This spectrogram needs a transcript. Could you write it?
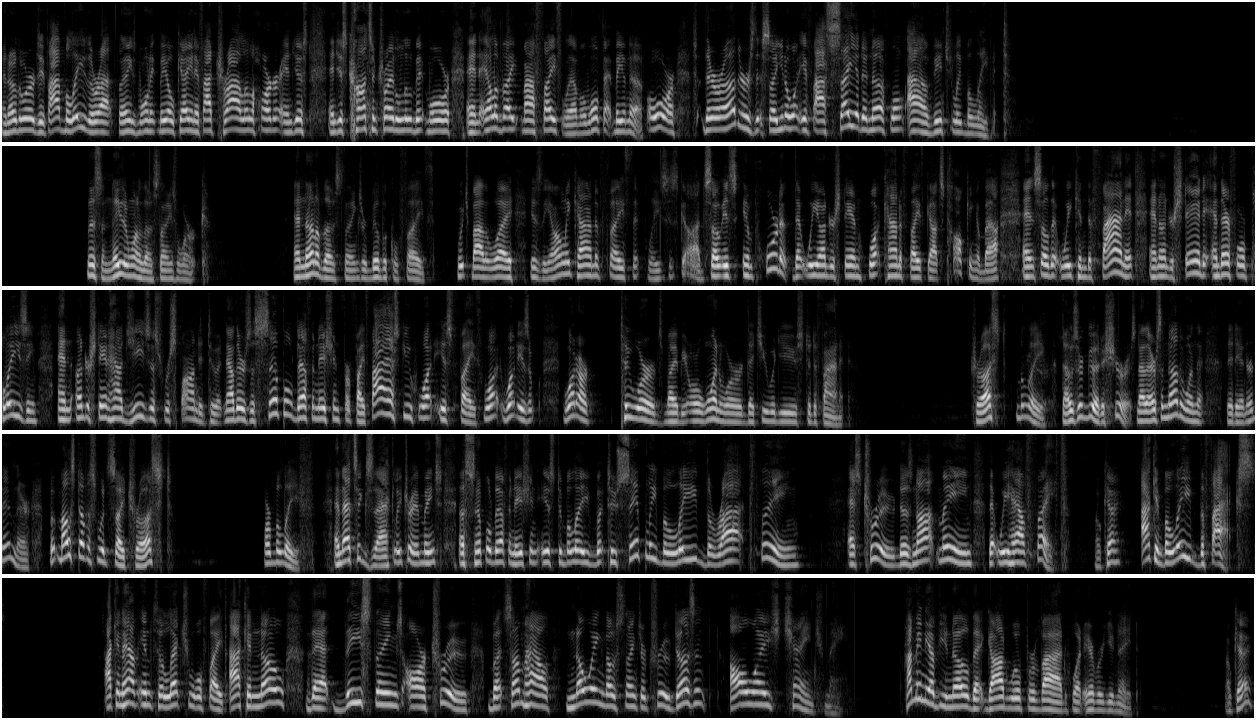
In other words, if I believe the right things, won't it be okay? And if I try a little harder and just and just concentrate a little bit more and elevate my faith level, won't that be enough? Or there are others that say, you know what? If I say it enough, won't I eventually believe it? Listen, neither one of those things work. And none of those things are biblical faith, which, by the way, is the only kind of faith that pleases God. So it's important that we understand what kind of faith God's talking about, and so that we can define it and understand it, and therefore please Him and understand how Jesus responded to it. Now, there's a simple definition for faith. If I ask you what is faith, what, what is what are two words, maybe, or one word that you would use to define it? Trust, believe. Those are good assurance. Now, there's another one that, that entered in there. But most of us would say trust or belief. And that's exactly true. It means a simple definition is to believe, but to simply believe the right thing as true does not mean that we have faith. Okay? I can believe the facts. I can have intellectual faith. I can know that these things are true, but somehow knowing those things are true doesn't always change me. How many of you know that God will provide whatever you need? Okay?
